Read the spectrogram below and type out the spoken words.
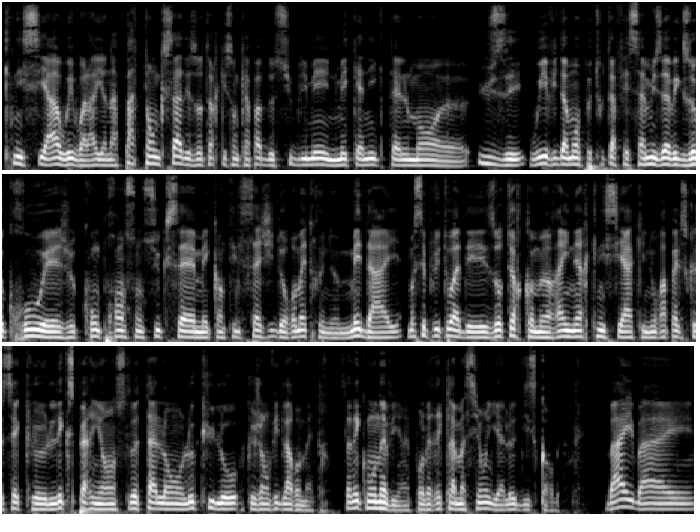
Knizia. Oui, voilà, il y en a pas tant que ça des auteurs qui sont capables de sublimer une mécanique tellement euh, usée. Oui, évidemment, on peut tout à fait s'amuser avec The Crew et je comprends son succès, mais quand il s'agit de remettre une médaille, moi, c'est plutôt à des auteurs comme Rainer Knizia qui nous rappellent ce que c'est que l'expérience, le talent, le culot, que j'ai envie de la remettre. Ça n'est que mon avis, hein. Pour les réclamations, il y a le Discord. Bye bye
